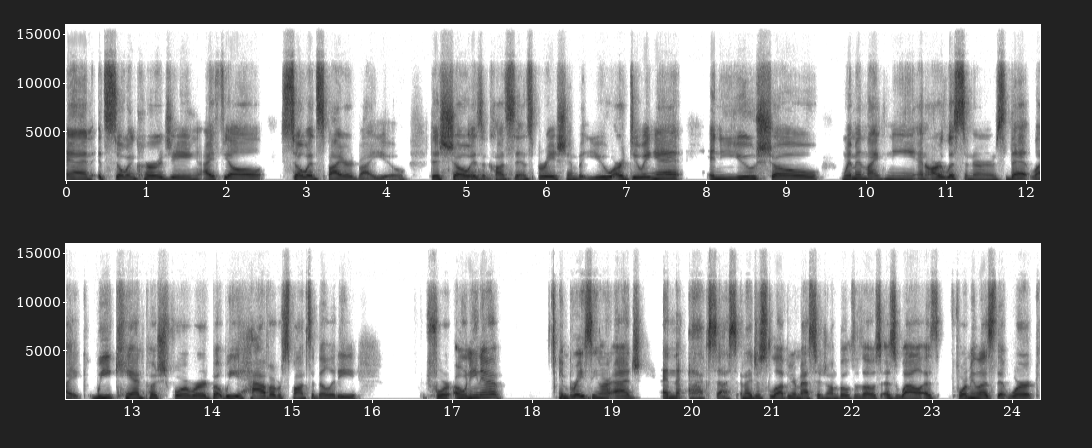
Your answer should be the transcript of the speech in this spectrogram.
And it's so encouraging. I feel so inspired by you. This show is a constant inspiration, but you are doing it and you show women like me and our listeners that like we can push forward, but we have a responsibility for owning it, embracing our edge, and the access. And I just love your message on both of those, as well as formulas that work.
